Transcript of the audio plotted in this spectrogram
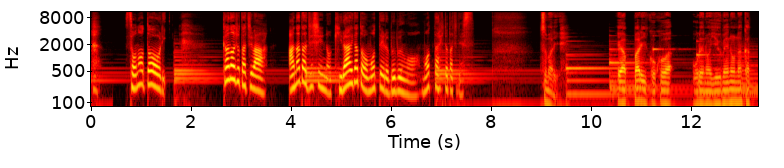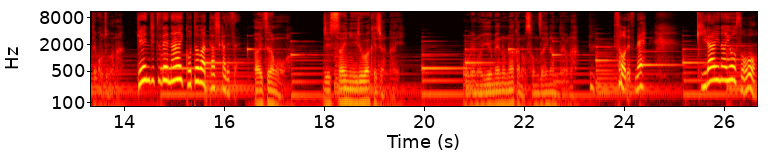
その通り。彼女たちはあなた自身の嫌いだと思っている部分を持った人たちです。つまりやっぱりここは俺の夢の中ってことだな。現実でないことは確かです。あいつらも実際にいるわけじゃない。俺の夢の中の存在なんだよな。そうですね。嫌いな要素を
